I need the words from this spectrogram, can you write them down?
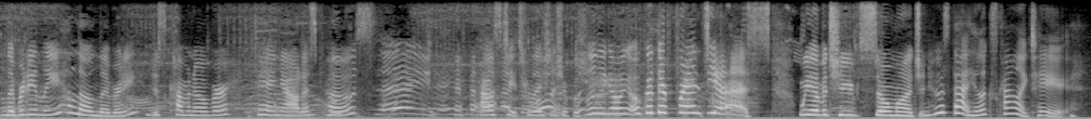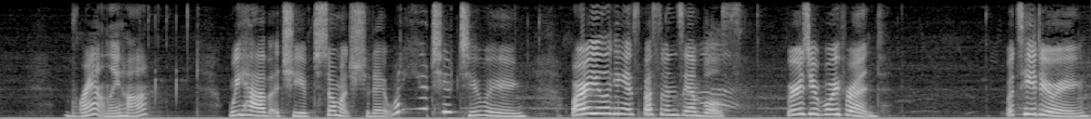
Liberty Lee. Hello, Liberty. Just coming over to hang out, I suppose. How's Tate's relationship with Lily going? Oh, good, they're friends. Yes! We have achieved so much. And who's that? He looks kind of like Tate. Brantley, huh? We have achieved so much today. What are you two doing? Why are you looking at specimen samples? Where is your boyfriend? What's he doing?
